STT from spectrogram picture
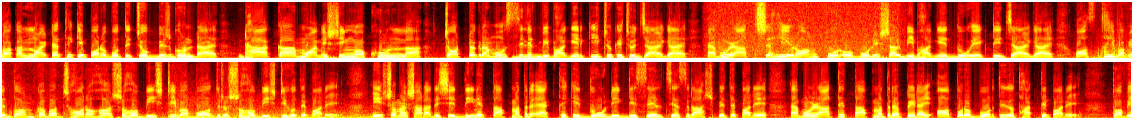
সকাল নয়টা থেকে পরবর্তী চব্বিশ ঘন্টায় ঢাকা, ময়মনসিংহ, খুলনা চট্টগ্রাম ও সিলেট বিভাগের কিছু কিছু জায়গায় এবং রাজশাহী, রংপুর ও বরিশাল বিভাগে দু একটি জায়গায় অস্থায়ীভাবে দমকা বা ঝড়ো হওয়া সহ বৃষ্টি বা বজ্রসহ বৃষ্টি হতে পারে। এই সময় সারা দেশে দিনের তাপমাত্রা এক থেকে দু ডিগ্রি সেলসিয়াস হ্রাস পেতে পারে এবং রাতের তাপমাত্রা প্রায় অপরিবর্তিত থাকতে পারে। তবে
